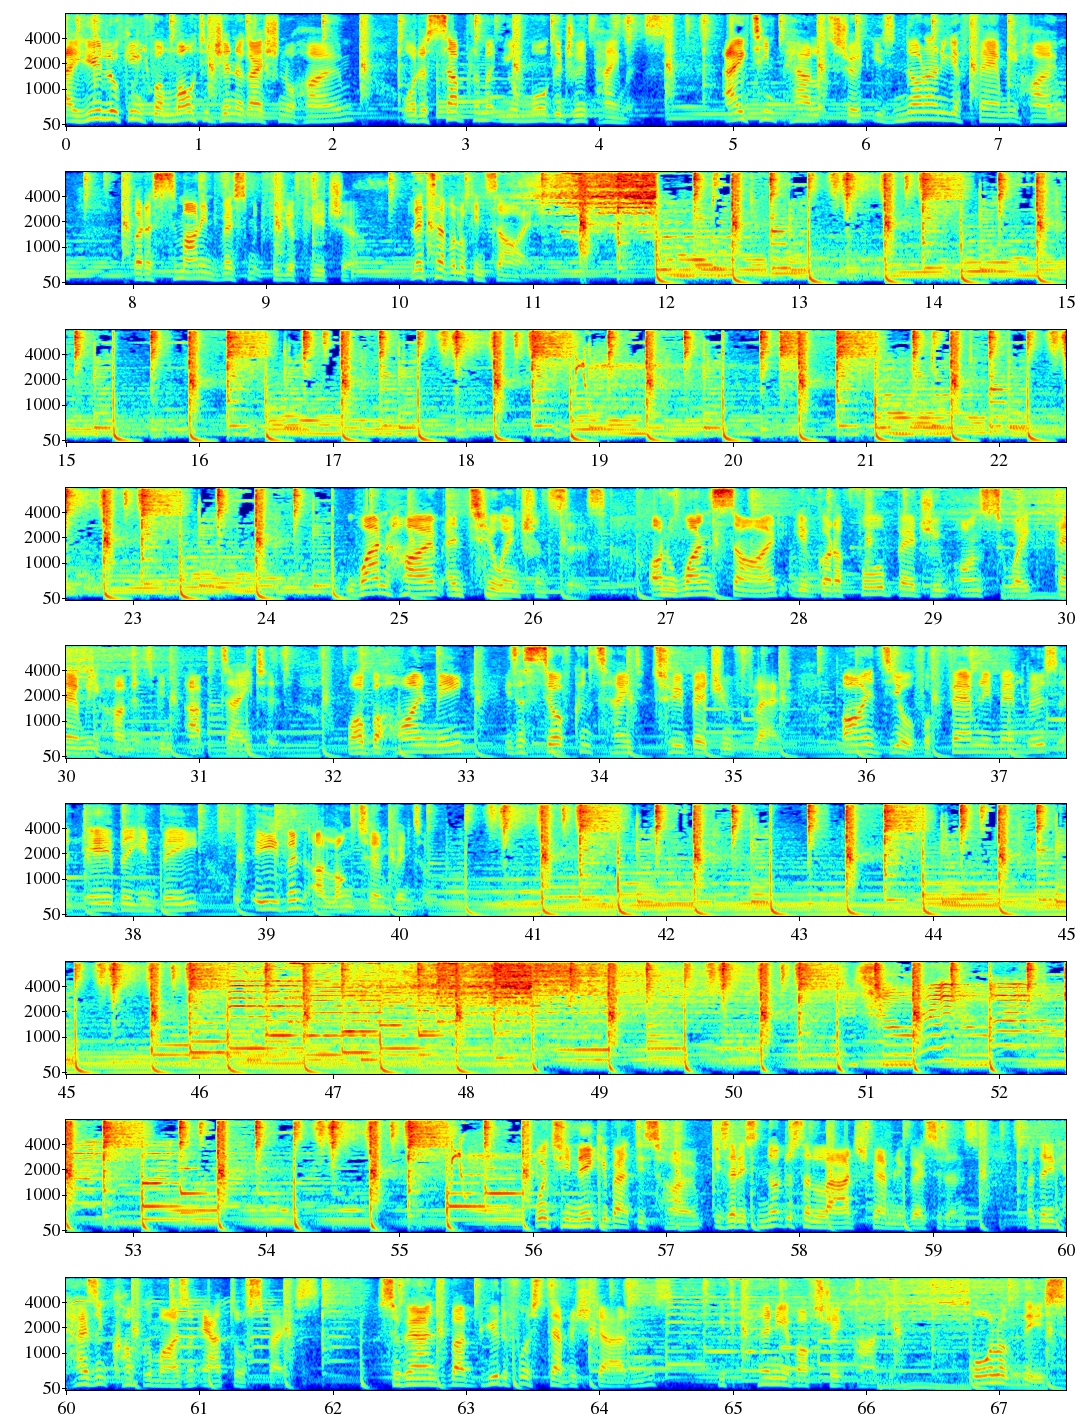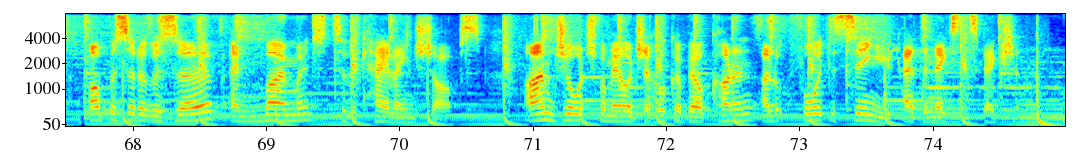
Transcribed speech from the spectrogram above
Are you looking for a multi-generational home or to supplement your mortgage repayments? 18 Powlett Street is not only a family home, but a smart investment for your future. Let's have a look inside. One home and two entrances. On one side, you've got a four bedroom ensuite family home that's been updated, while behind me is a self-contained two bedroom flat, ideal for family members, an Airbnb, or even a long-term rental. What's unique about this home is that it's not just a large family residence, but that it hasn't compromised on outdoor space. Surrounded by beautiful established gardens with plenty of off-street parking. All of this opposite a reserve and moment to the Kaleen shops. I'm George from LJ Hooker Belconnen. I look forward to seeing you at the next inspection.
